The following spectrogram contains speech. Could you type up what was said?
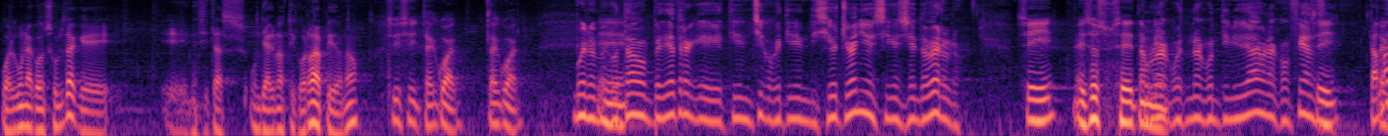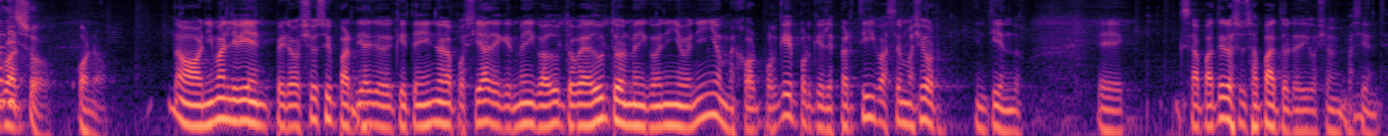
o alguna consulta que eh, necesitas un diagnóstico rápido, ¿no? Sí, sí, tal cual, tal cual. Bueno, me Eh, contaba un pediatra que tienen chicos que tienen 18 años y siguen yendo a verlo. Sí, eso sucede también. una, continuidad, una confianza. Sí, ¿Está mal cual. eso o no? No, ni mal ni bien, pero yo soy partidario de que teniendo la posibilidad de que el médico adulto vea adulto, el médico de niño ve niño, mejor. ¿Por qué? Porque el expertise va a ser mayor, entiendo. Eh, zapatero a su zapato, le digo yo a mis pacientes.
